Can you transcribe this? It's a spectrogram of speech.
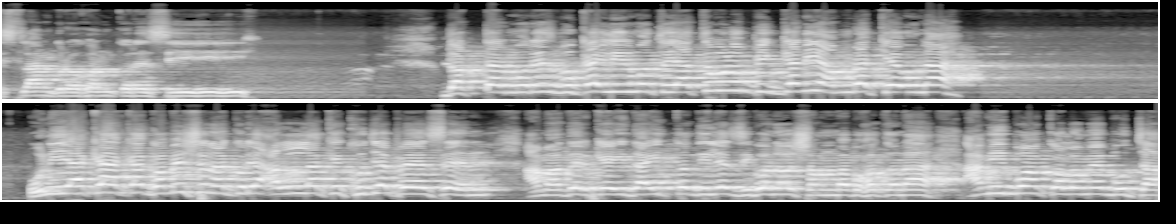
ইসলাম গ্রহণ করেছি। ডক্টর মোরেজ বুকাইলির মতো এত বড় বিজ্ঞানী আমরা কেউ না। উনি একা একা গবেষণা করে আল্লাহকে খুঁজে পেয়েছেন। আমাদেরকে এই দায়িত্ব দিলে জীবনেও সম্ভব হতো না। আমি ব কলমে বুচা,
